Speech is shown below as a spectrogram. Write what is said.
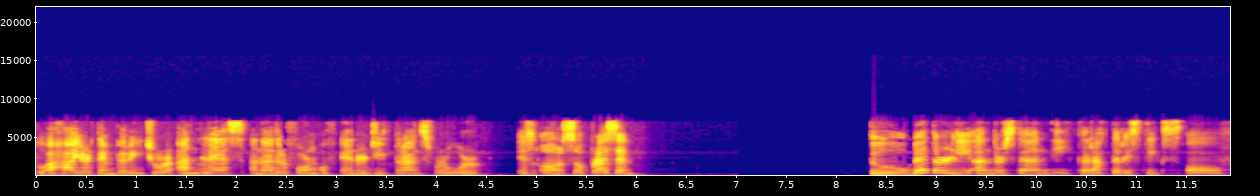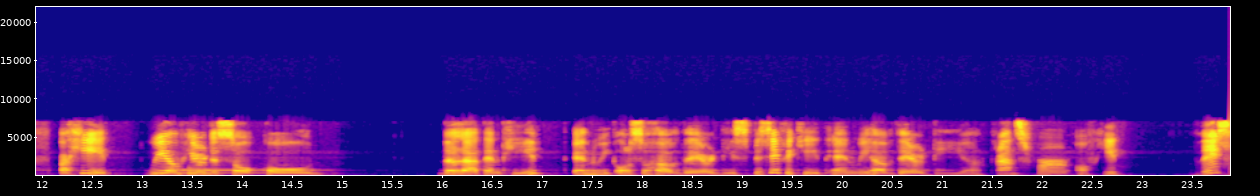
to a higher temperature unless another form of energy transfer work is also present. To betterly understand the characteristics of a heat, we have here the so-called the latent heat and we also have there the specific heat and we have there the uh, transfer of heat. These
